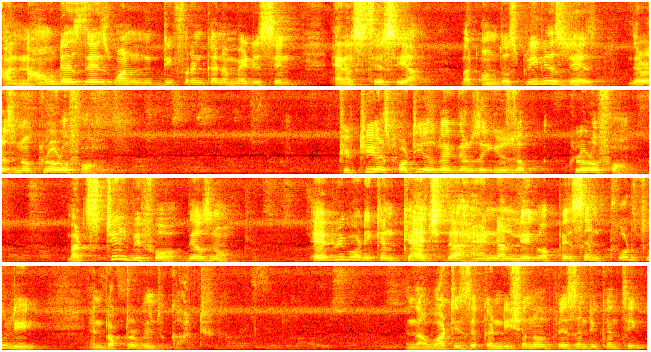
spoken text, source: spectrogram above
And nowadays there is one different kind of medicine, anesthesia, but on those previous days, there was no chloroform. 50 years, 40 years back, there was a use of chloroform. But still before, there was no. Everybody can catch the hand and leg of patient forcefully and doctor going to cut. And now what is the condition of patient you can think?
